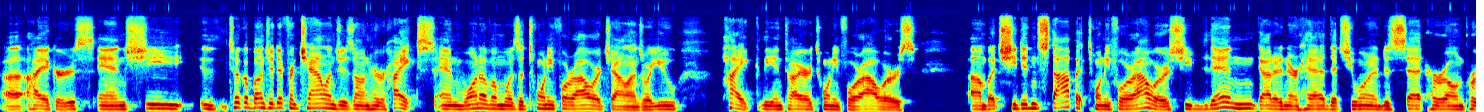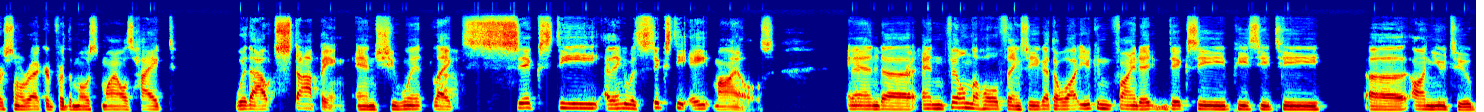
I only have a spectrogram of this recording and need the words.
uh, hikers, and she uh, took a bunch of different challenges on her hikes, and one of them was a 24-hour challenge where you hike the entire 24 hours. Um, but she didn't stop at 24 hours. She then got it in her head that she wanted to set her own personal record for the most miles hiked without stopping. And she went like wow. 60, I think it was 68 miles. And uh, and film the whole thing. So you got the. You can find it Dixie PCT uh, on YouTube.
